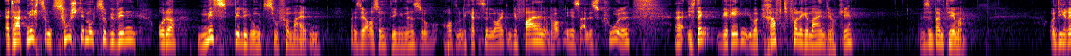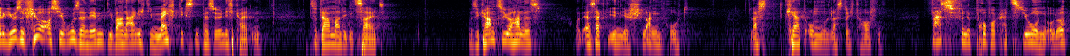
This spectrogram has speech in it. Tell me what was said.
Er tat nichts, um Zustimmung zu gewinnen oder Missbilligung zu vermeiden. Das ist ja auch so ein Ding, ne? so hoffentlich hat es den Leuten gefallen und hoffentlich ist alles cool. Äh, ich denke, wir reden über kraftvolle Gemeinde, okay? Wir sind beim Thema. Und die religiösen Führer aus Jerusalem, die waren eigentlich die mächtigsten Persönlichkeiten zur damaligen Zeit. Und sie kamen zu Johannes und er sagte ihnen, ihr Schlangenbrot, lasst, kehrt um und lasst euch taufen. Was für eine Provokation, oder?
